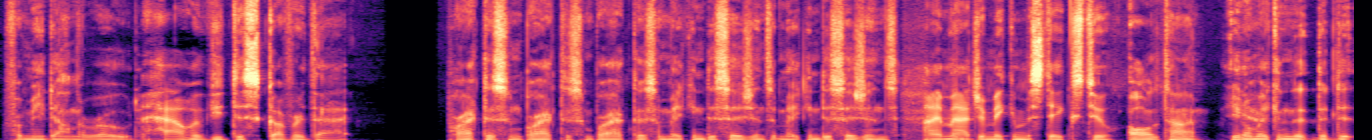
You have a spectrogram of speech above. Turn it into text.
for me down the road. How have you discovered that? Practice and practice and practice and making decisions and making decisions I imagine making mistakes too. all the time. You know, making the, the the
